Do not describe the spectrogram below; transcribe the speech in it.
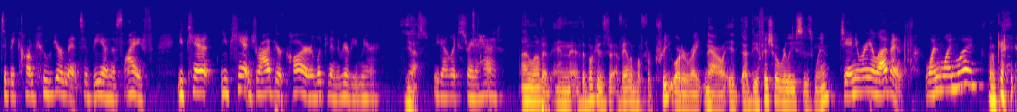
to become who you're meant to be in this life. You can't you can't drive your car looking in the rearview mirror. Yes. You got to look straight ahead. I love it. And the book is available for pre order right now. It, uh, the official release is when? January 11th, 111. Okay,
